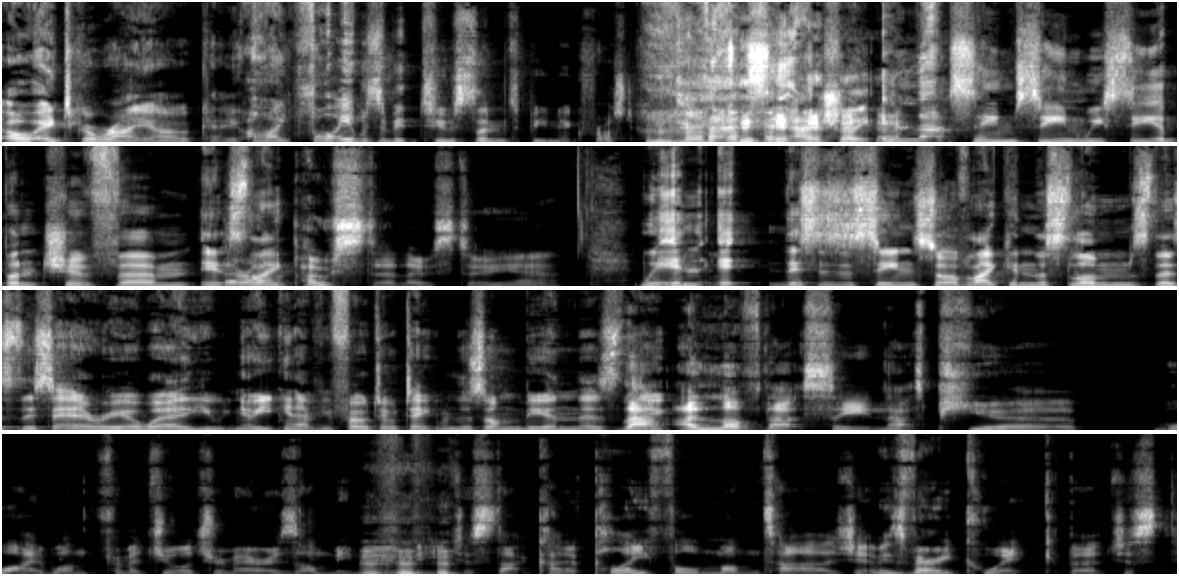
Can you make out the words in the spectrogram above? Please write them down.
Oh, Edgar Wright. Okay. Oh, I thought he was a bit too slim to be Nick Frost. That's it. Actually, in that same scene, we see a bunch of. Um, it's They're on like the poster, those two. Yeah, we in it. This is a scene sort of like in the slums. There's this area where you, you know you can have your photo taken with the zombie, and there's that like I love that scene. That's pure what I want from a George Romero zombie movie. just that kind of playful montage. I mean, it's very quick, but just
